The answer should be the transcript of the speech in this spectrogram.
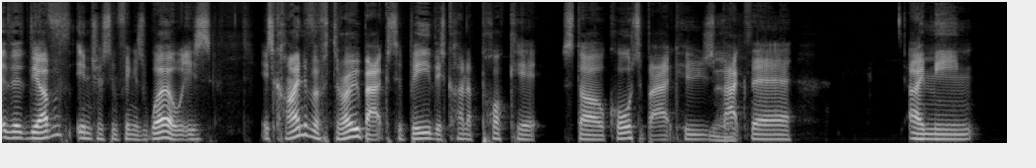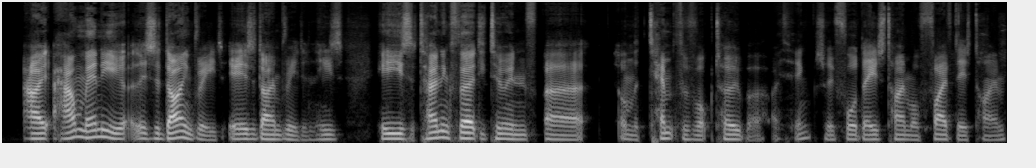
the, the other interesting thing as well is it's kind of a throwback to be this kind of pocket style quarterback who's Yeah. back there. I mean, I how many? It's a dying breed. It is a dying breed, and he's he's turning thirty two in uh on the tenth of October, I think. So four days time or five days time.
